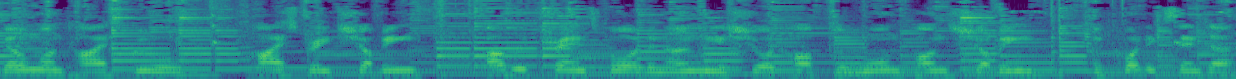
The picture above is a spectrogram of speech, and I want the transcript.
Belmont High School, High Street Shopping, public transport and only a short hop to Waurn Ponds Shopping, Aquatic Centre,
